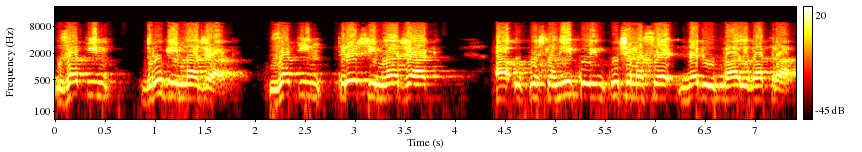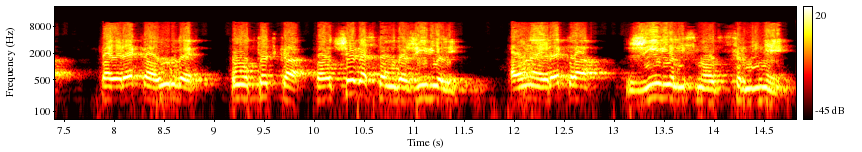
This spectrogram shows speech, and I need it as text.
zatim drugi mlađak, zatim treći mlađak, a u poslanikovim kućama se ne bi upali vatra. Pa je rekao Urve, o tetka, pa od čega ste onda živjeli? A ona je rekla, živjeli smo od crnine,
